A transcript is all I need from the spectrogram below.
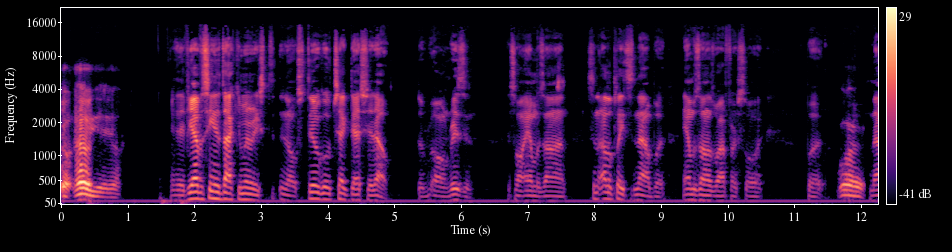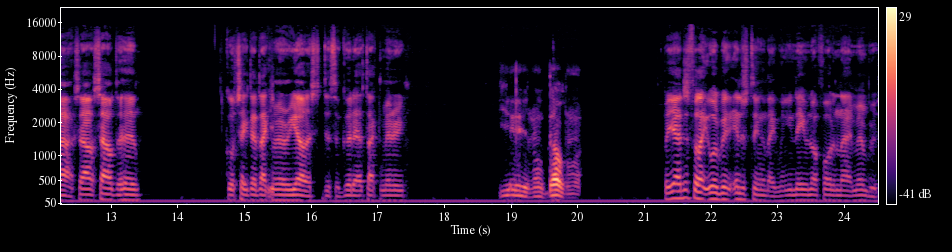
Oh hell yeah, And if you haven't seen his documentary, you know, still go check that shit out. The um, Risen. It's on Amazon. It's in other places now, but Amazon's where I first saw it. But Word. nah, shout shout out to him. Go check that documentary out. It's, just a good ass documentary. Yeah, no doubt, man. But yeah, I just feel like it would have been interesting, like when you named off all the nine members,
